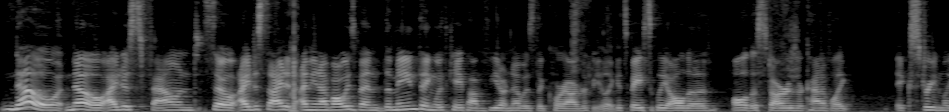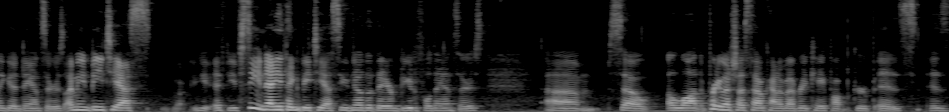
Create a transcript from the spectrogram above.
No, no. I just found so I decided. I mean, I've always been the main thing with K-pop. If you don't know, is the choreography. Like, it's basically all the all the stars are kind of like extremely good dancers. I mean, BTS. If you've seen anything BTS, you know that they are beautiful dancers. Um, so a lot, pretty much that's how kind of every K-pop group is. Is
